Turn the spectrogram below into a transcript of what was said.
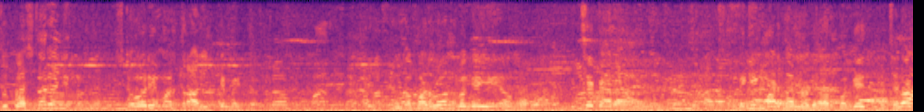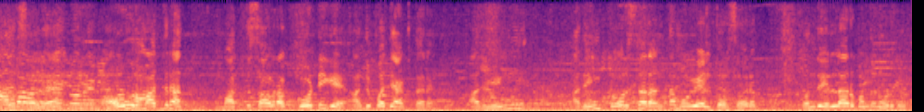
ಸೂಪರ್ ಸ್ಟೋರಿ ಮಾತ್ರ ಅಲ್ಟಿಮೇಟ್ ಈಗ ಬಡವನ ಬಗ್ಗೆ ಏ- ಒಬ್ಬ ಮಾಡ್ತಾರೆ ನೋಡಿ ಅವ್ರ ಬಗ್ಗೆ ಚೆನ್ನಾಗಿ ತೋರಿಸ್ತಾರೆ. ಅವ್ರು ಮಾತ್ರ ಹತ್- ಹತ್ತು ಸಾವಿರ ಕೋಟಿಗೆ ಅಧಿಪತಿ ಆಗ್ತಾರೆ. ಅದು ಹೆಂಗ್ ಅದು ಹೆಂಗ್ ತೋರಿಸ್ತಾರಂತ ಮೂವಿಯಲ್ಲಿ ತೋರಿಸವ್ರೆ. ಬಂದು ಎಲ್ಲರೂ ಬಂದು ನೋಡ್ಬೇಕು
